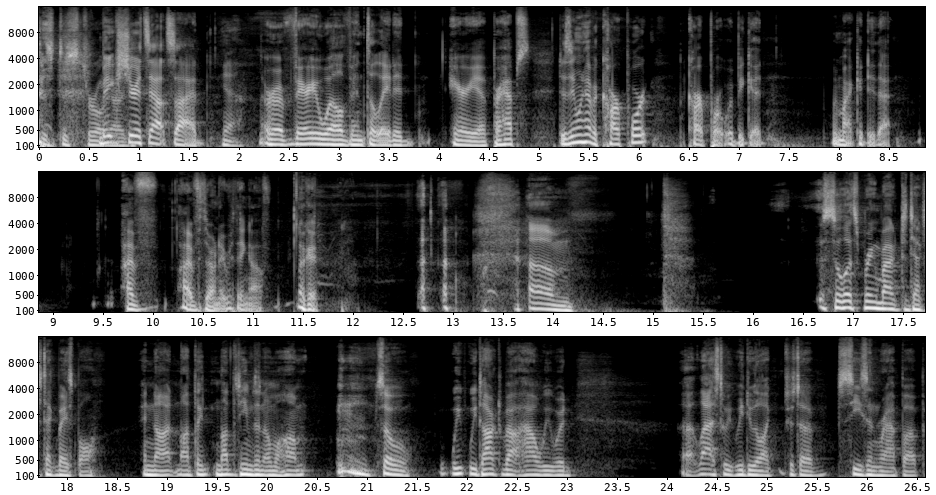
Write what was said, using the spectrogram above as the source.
Just destroy. Make our- sure it's outside. Yeah. Or a very well ventilated area. Perhaps does anyone have a carport? A carport would be good. We might could do that. I've I've thrown everything off. Okay. Um, so let's bring back to Texas Tech baseball and not not the not the teams in Omaha. so we we talked about how we would uh, last week we do like just a season wrap up,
